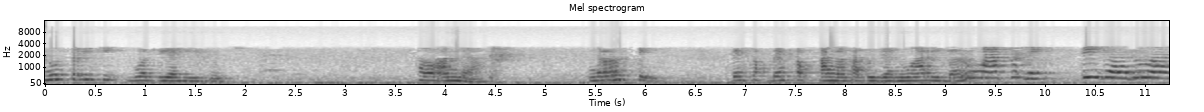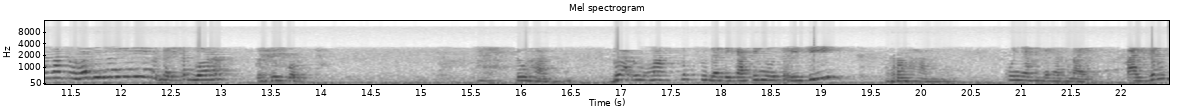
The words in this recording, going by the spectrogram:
nutrisi buat dia hidup. Kalau Anda ngerti besok-besok tanggal 1 Januari baru masuk nih Tiga, dua, satu, happy new year. Udah ditegur, bersyukur. Tuhan, baru masuk sudah dikasih nutrisi rohani. Kunyah dengan baik. Tajam?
